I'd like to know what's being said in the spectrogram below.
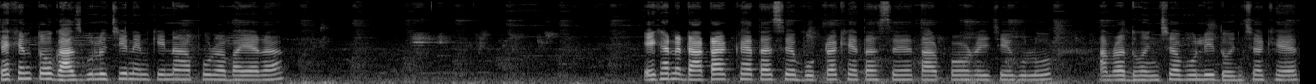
দেখেন তো গাছগুলো চেনেন কিনা পুরা ভাইয়ারা? এখানে ডাটা ক্ষেত আছে ভুট্টা ক্ষেত আছে, তারপর এই যেগুলো আমরা ধঞ্চা বলি ধঞ্চা ক্ষেত,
